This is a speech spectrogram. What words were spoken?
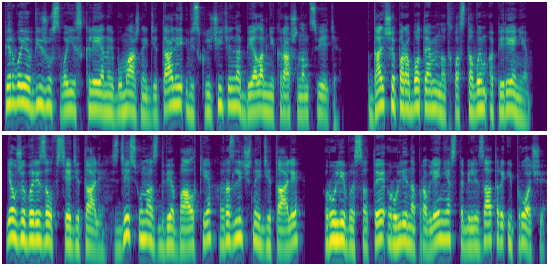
Впервые вижу свои склеенные бумажные детали в исключительно белом некрашенном цвете. Дальше поработаем над хвостовым оперением. Я уже вырезал все детали. Здесь у нас две балки, различные детали, рули высоты, рули направления, стабилизаторы и прочее.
